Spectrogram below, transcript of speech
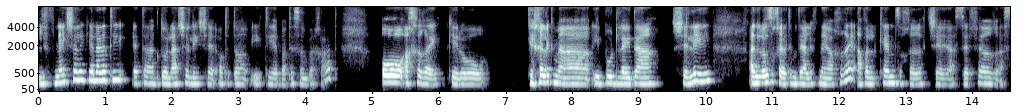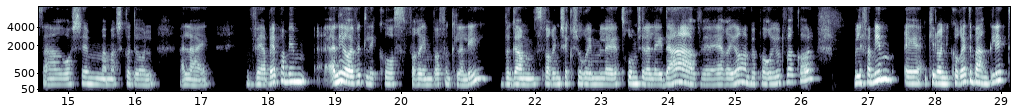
לפני שילדתי את הגדולה שלי שאו-טו-טו היא תהיה בת 21, או אחרי, כאילו כחלק מהעיבוד לידה שלי, אני לא זוכרת אם זה היה לפני או אחרי, אבל כן זוכרת שהספר עשה רושם ממש גדול עליי. והרבה פעמים, אני אוהבת לקרוא ספרים באופן כללי, וגם ספרים שקשורים לתחום של הלידה והריון ופוריות והכל, ולפעמים, אה, כאילו אני קוראת באנגלית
